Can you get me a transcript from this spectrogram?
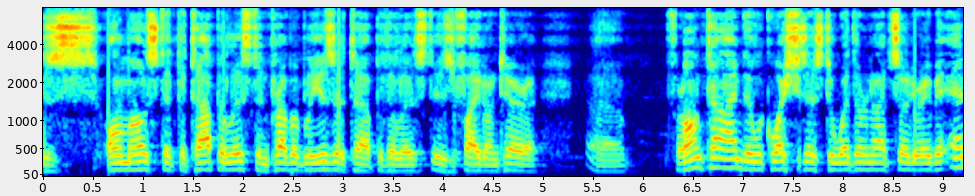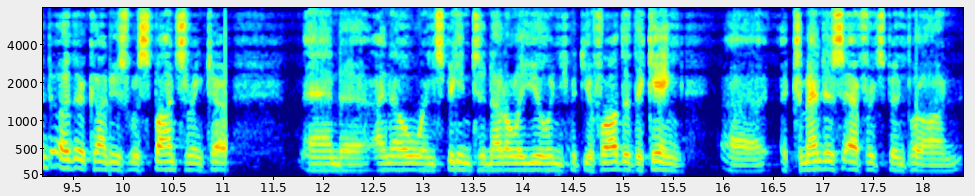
was almost at the top of the list and probably is at the top of the list is fight on terror. Uh, for a long time, there were questions as to whether or not Saudi Arabia and other countries were sponsoring terror. And uh, I know when speaking to not only you, and, but your father, the king, uh, a tremendous effort's been put on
